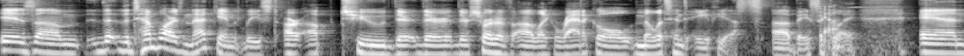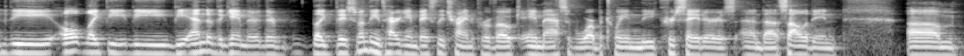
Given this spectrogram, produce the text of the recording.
is um, the the Templars in that game at least are up to their their they're sort of uh, like radical militant atheists uh, basically, and the old like the the the end of the game they're they're like they spent the entire game basically trying to provoke a massive war between the Crusaders and uh, Saladin. Um,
